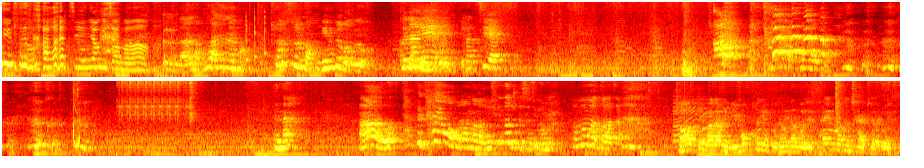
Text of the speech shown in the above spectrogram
있는 강아지 인형이잖아. 나는 자꾸 사진을 바, 초수를 바꾸기 힘들거든. 그냥 해. 같이 해. 됐나? 아, 이거 하필 타이머가 고장나가지고 힘들어 죽겠어 지금. 한 번만 더 하자. 정확히 말하면 리모컨이 고장난 거지 타이머는 잘 되고 있어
